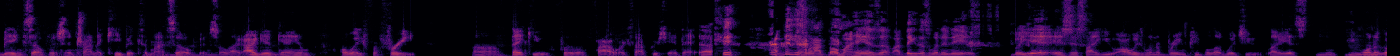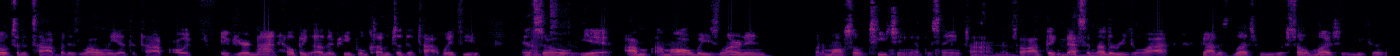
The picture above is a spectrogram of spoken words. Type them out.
being selfish and trying to keep it to myself. And mm-hmm. so like I give game away for free. Um, thank you for the fireworks. I appreciate that. Uh, I think it's when I throw my hands up. I think that's what it is. But yeah, it's just like you always want to bring people up with you. Like it's you, you want to go to the top, but it's lonely at the top. Or if, if you're not helping other people come to the top with you, and Absolutely. so, yeah, I'm I'm always learning, but I'm also teaching at the same time. Mm-hmm. And so I think that's mm-hmm. another reason why God has blessed me with so much is because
